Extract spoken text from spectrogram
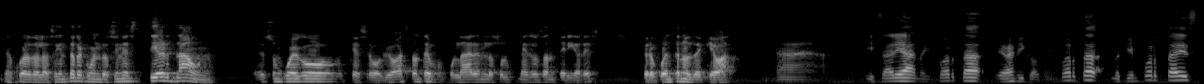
De acuerdo, la siguiente recomendación es Tear Down. Es un juego que se volvió bastante popular en los meses anteriores, pero cuéntanos de qué va. Ah, historia no importa, gráficos no importa, lo que importa es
